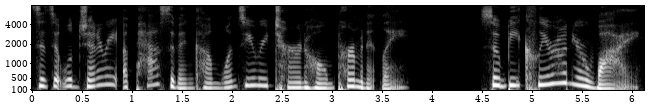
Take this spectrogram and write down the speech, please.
since it will generate a passive income once you return home permanently. So be clear on your why.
